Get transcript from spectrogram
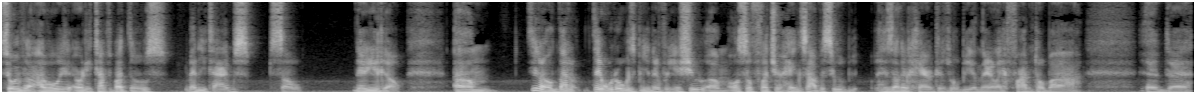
So we've I've already talked about those many times. So there you go. Um, you know, not they won't always be in every issue. Um, also Fletcher Hanks obviously be, his other characters will be in there like Fantomah, and uh,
